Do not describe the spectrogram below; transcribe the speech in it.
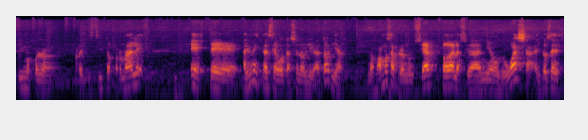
cumplimos con los requisitos formales, este, hay una instancia de votación obligatoria. Nos vamos a pronunciar toda la ciudadanía uruguaya. Entonces,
